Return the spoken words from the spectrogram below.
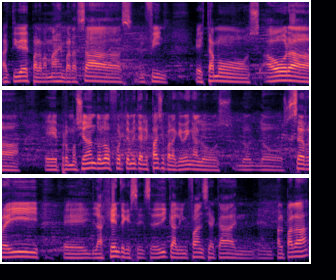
actividades para mamás embarazadas, en fin. Estamos ahora eh, promocionándolo fuertemente al espacio para que vengan los, los, CRI y la gente que se, dedica a la infancia acá en, Palpalá.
